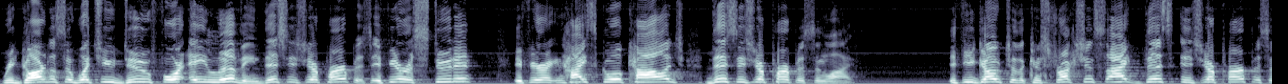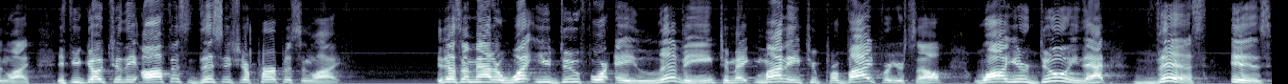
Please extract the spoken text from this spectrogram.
Regardless of what you do for a living, this is your purpose. If you're a student, if you're in high school, college, this is your purpose in life. If you go to the construction site, this is your purpose in life. If you go to the office, this is your purpose in life. It doesn't matter what you do for a living to make money to provide for yourself. While you're doing that, this is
